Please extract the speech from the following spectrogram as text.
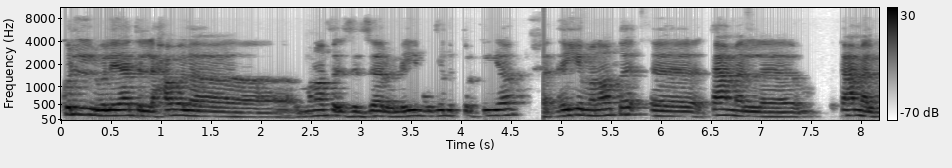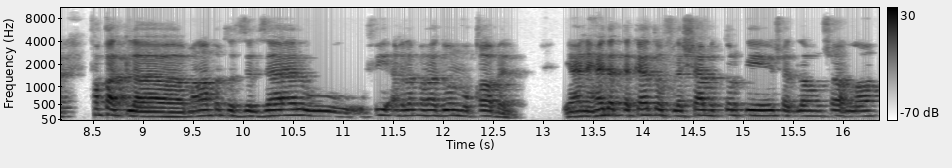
كل الولايات اللي حول مناطق الزلزال واللي هي موجودة بتركيا هي مناطق تعمل تعمل فقط لمناطق الزلزال وفي أغلبها دون مقابل. يعني هذا التكاتف للشعب التركي يشهد له إن شاء الله.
